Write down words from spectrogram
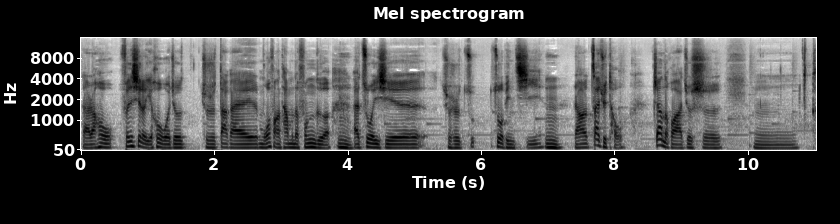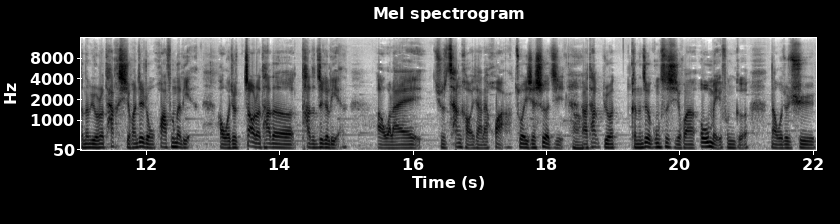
啊，然后分析了以后，我就就是大概模仿他们的风格，嗯，来做一些就是作作品集，嗯，然后再去投。这样的话，就是，嗯，可能比如说他喜欢这种画风的脸啊，我就照着他的他的这个脸啊，我来就是参考一下来画，做一些设计。然后他比如可能这个公司喜欢欧美风格，那我就去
